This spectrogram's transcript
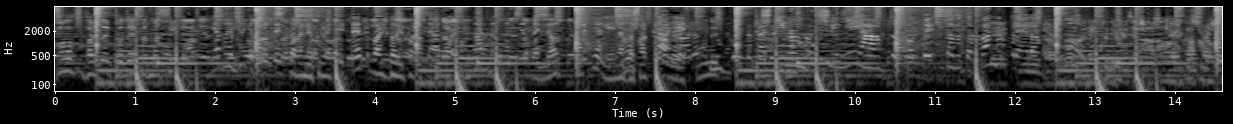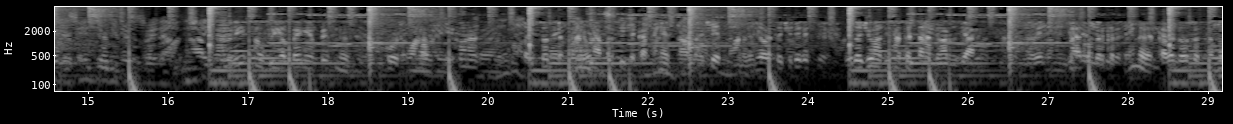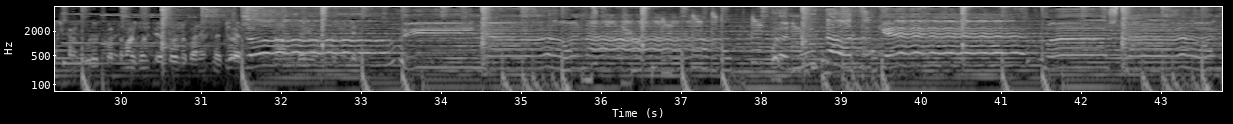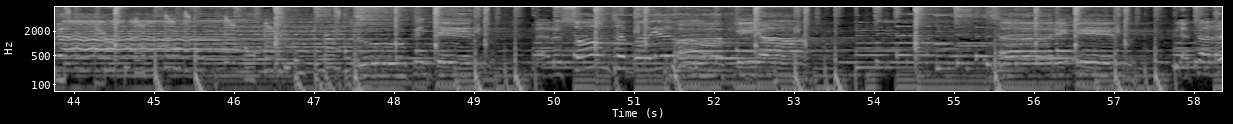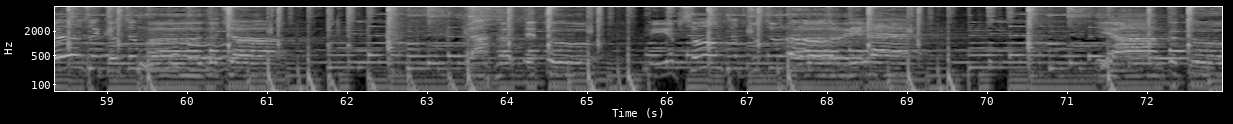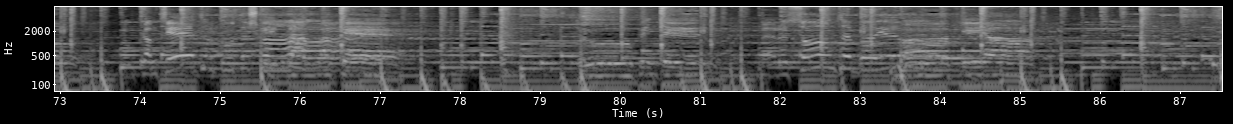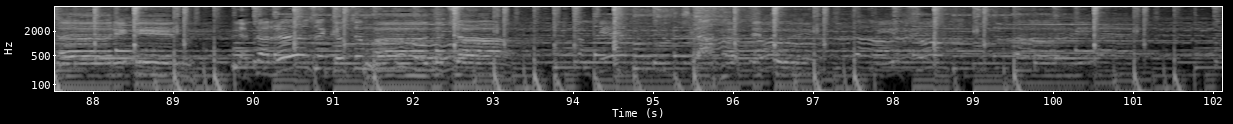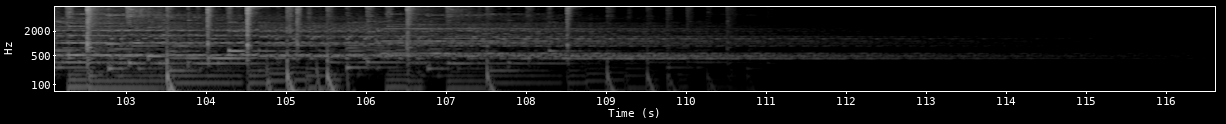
Në Kosovë vazhdojnë protestat masive. Java e dytë e protestave në kryeqytet vazhdoi para teatrit kontaktet dhe me lot dhe fjalimet dhe parkraje. Prishtina mbushi një javë të protestave të pandërprera për kohë. Release of the Albanian prisoners, of course, one of the corner. Sa i sot të marrë nga përfite ka fenes në ata qetë në anëveriore të qytetit, u dëgjuan disa persona të ardhë zjarë. Gracias. gjetur ku të shkoj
